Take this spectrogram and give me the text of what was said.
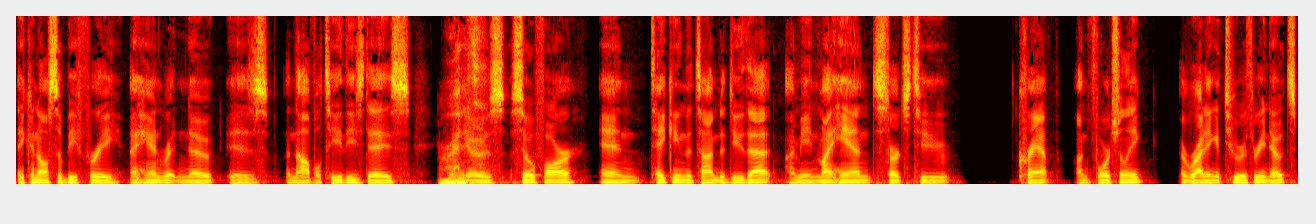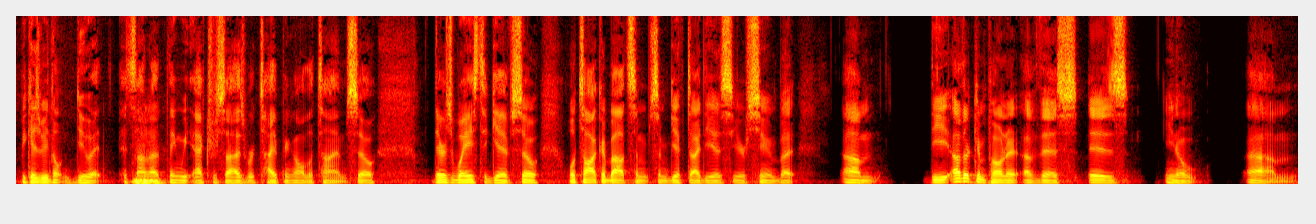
it can also be free. A handwritten note is a novelty these days. Right. It goes so far, and taking the time to do that. I mean, my hand starts to cramp. Unfortunately, writing at two or three notes because we don't do it. It's not a Mm-hmm. thing we exercise. We're typing all the time. So there's ways to give. So we'll talk about some some gift ideas here soon. But um, the other component of this is, you know, um,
